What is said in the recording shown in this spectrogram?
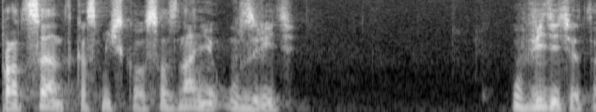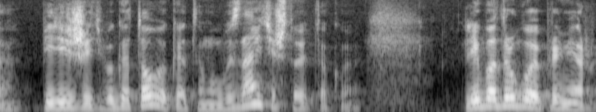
процент космического сознания узрить? увидеть это, пережить. Вы готовы к этому? Вы знаете, что это такое? Либо другой пример.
